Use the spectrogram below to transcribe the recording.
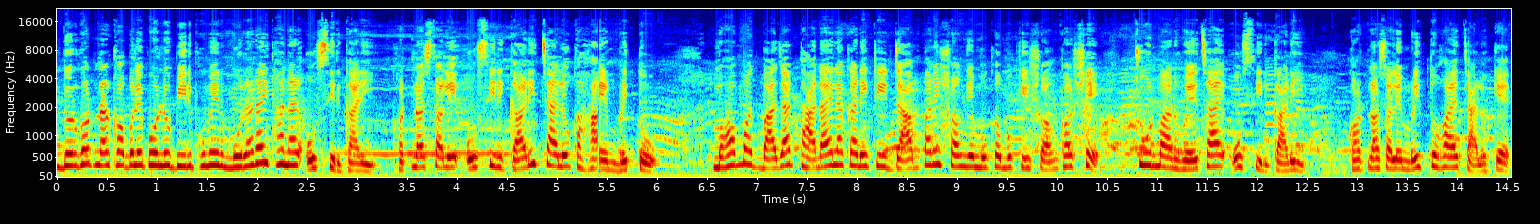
দুর্ঘটনার কবলে পড়ল বীরভূমের মুরারাই থানার ওসির গাড়ি। ঘটনাস্থলে ওসির গাড়ি চালক হায়ের মৃত্যু। মোহাম্মদ বাজার থানা এলাকার একটি ডাম্পারের সঙ্গে মুখোমুখি সংঘর্ষে চুরমার হয়ে যায় ওসির গাড়ি। ঘটনাস্থলে মৃত্যু হয় চালকের।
